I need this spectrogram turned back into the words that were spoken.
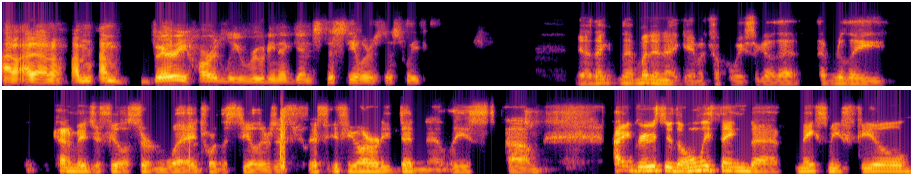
I don't I don't know. I'm I'm very hardly rooting against the Steelers this week. Yeah, that that Monday night game a couple weeks ago that that really kind of made you feel a certain way toward the Steelers if if, if you already didn't at least. Um, I agree with you. The only thing that makes me feel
